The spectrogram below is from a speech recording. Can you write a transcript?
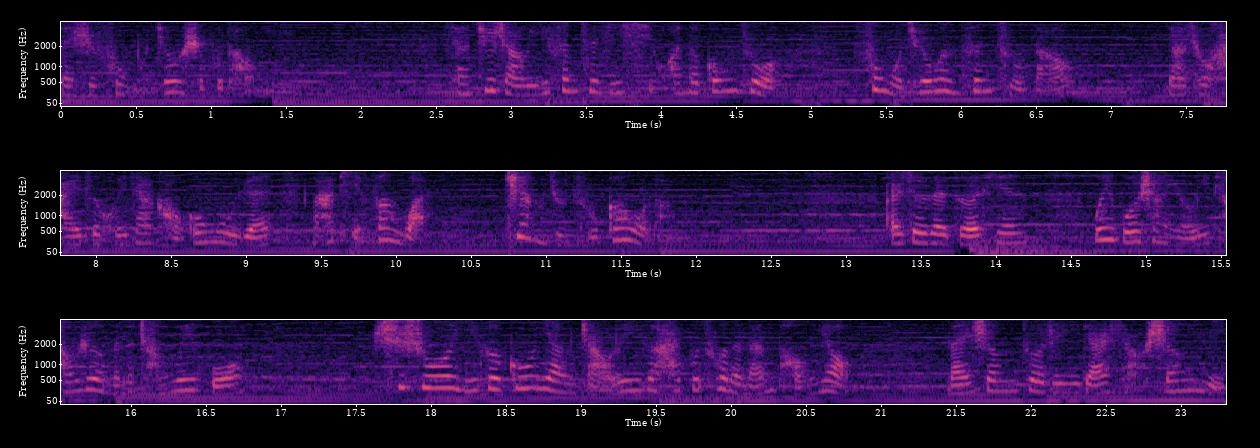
但是父母就是不同意。想去找一份自己喜欢的工作，父母却万分阻挠，要求孩子回家考公务员拿铁饭碗，这样就足够了。而就在昨天，微博上有一条热门的长微博，是说一个姑娘找了一个还不错的男朋友，男生做着一点小生意，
